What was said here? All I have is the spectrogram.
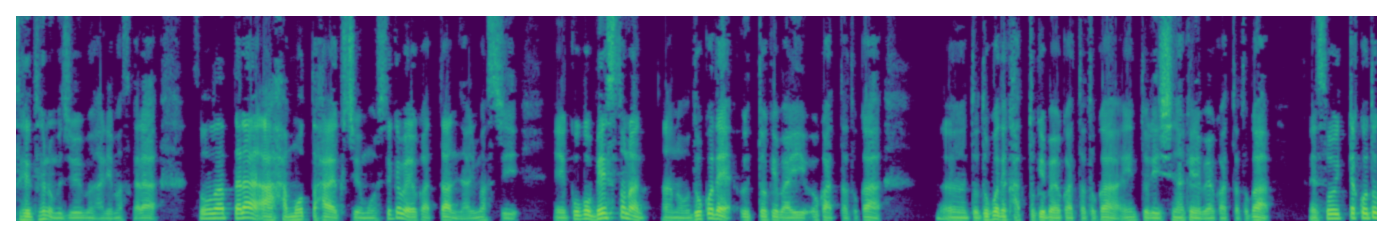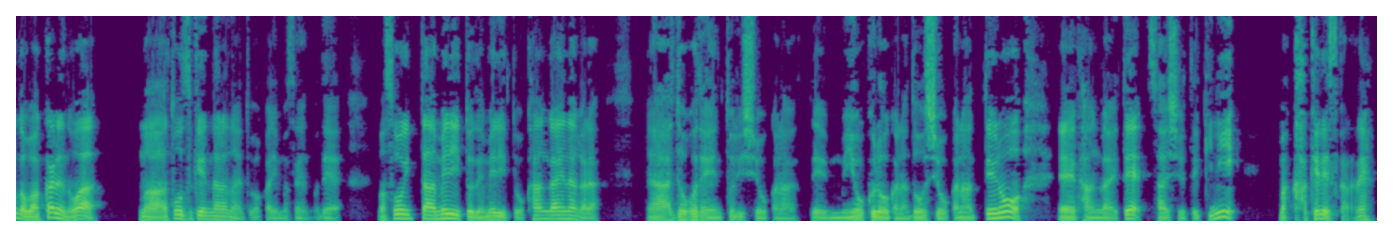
性というのも十分ありますから、そうだったら、あ、もっと早く注文しておけばよかったになりますし、えー、ここベストな、あの、どこで売っとけばよかったとか、うんと、どこで買っとけばよかったとか、エントリーしなければよかったとか、そういったことがわかるのは、まあ、後付けにならないとわかりませんので、まあ、そういったメリット、デメリットを考えながら、いやどこでエントリーしようかな、で見送ろうかな、どうしようかなっていうのを、えー、考えて、最終的に、まあ、賭けですからね、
